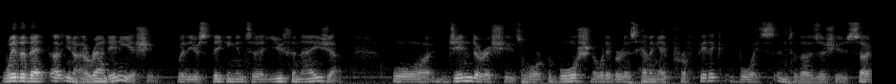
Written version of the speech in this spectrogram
Whether that, uh, you know, around any issue, whether you're speaking into euthanasia or gender issues or abortion or whatever it is, having a prophetic voice into those issues. So,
